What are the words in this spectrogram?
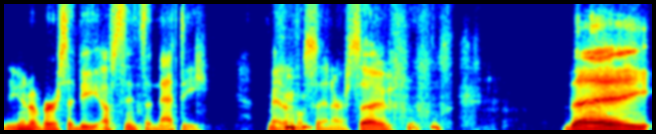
The University of Cincinnati Medical Center. So they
